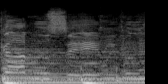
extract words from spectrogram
God will save.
